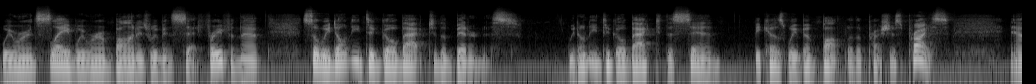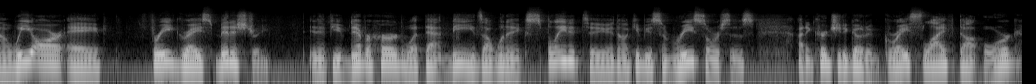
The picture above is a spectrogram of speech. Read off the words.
We were enslaved, we were in bondage, we've been set free from that. So, we don't need to go back to the bitterness. We don't need to go back to the sin because we've been bought with a precious price. Now, we are a free grace ministry. And if you've never heard what that means, I want to explain it to you and I'll give you some resources. I'd encourage you to go to gracelife.org,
